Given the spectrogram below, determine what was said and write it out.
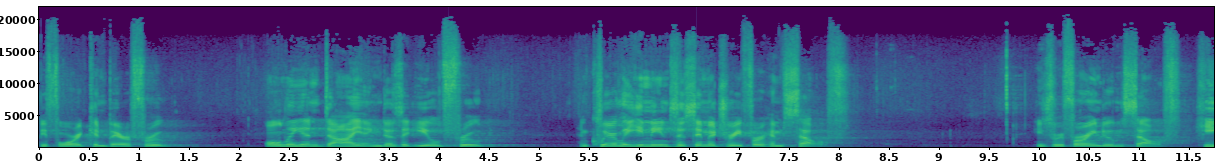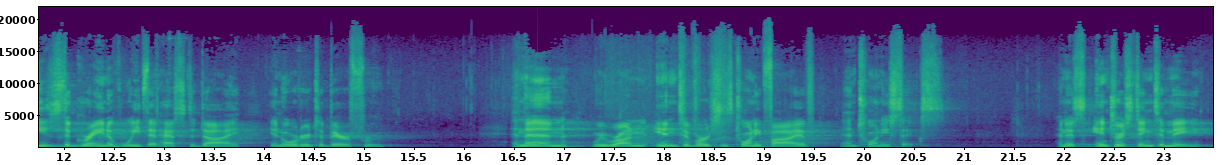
before it can bear fruit. Only in dying does it yield fruit. And clearly, he means this imagery for himself. He's referring to himself. He's the grain of wheat that has to die in order to bear fruit. And then we run into verses 25 and 26. And it's interesting to me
